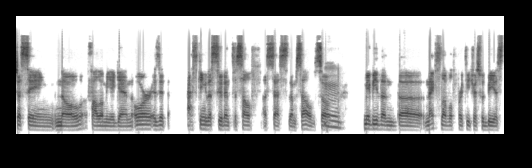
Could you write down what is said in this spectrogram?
just saying no, follow me again, or is it asking the student to self assess themselves? So, mm. maybe then the next level for teachers would be is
